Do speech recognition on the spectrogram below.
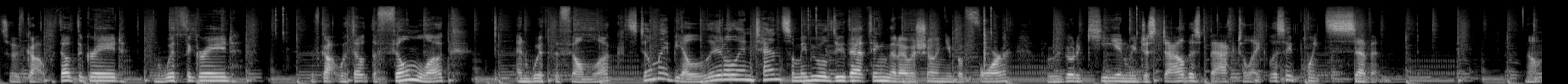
So we've got without the grade and with the grade. We've got without the film look and with the film look. Still might be a little intense, so maybe we'll do that thing that I was showing you before, where we go to key and we just dial this back to like, let's say 0.7. No,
